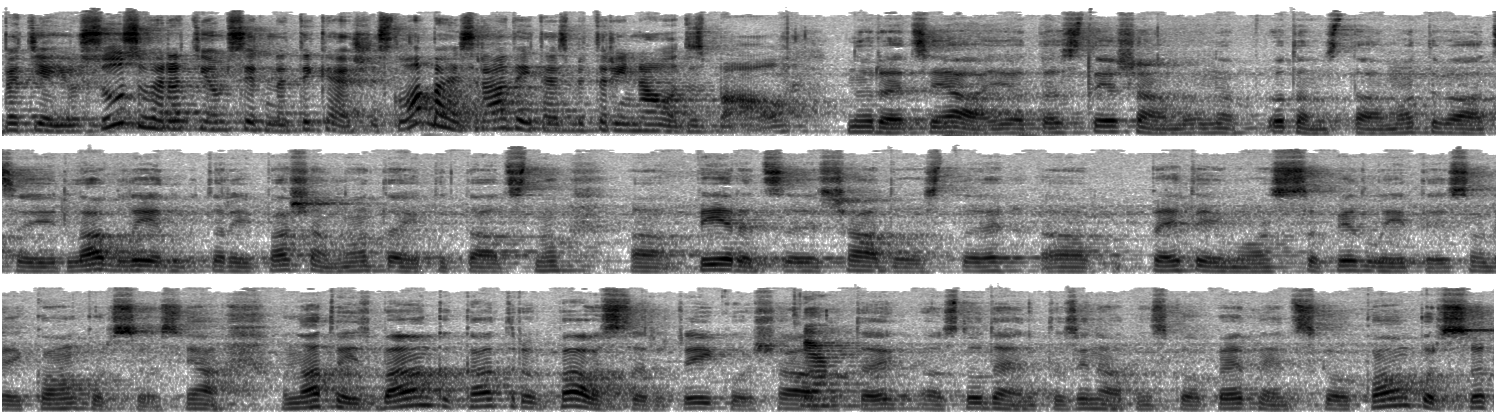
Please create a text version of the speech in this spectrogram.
Bet, ja jūs uzvarat, jums ir ne tikai šis labais rādītājs, bet arī naudas balva. Nu, redz, jā, jo tas tiešām, un, protams, tā motivācija ir laba lieta, bet arī pašam noteikti ir tāds nu, pieredze šādos te, pētījumos piedalīties un arī konkursos. Jā. Un Latvijas Banka katru pavasari rīko šādu te, studentu zinātnisko pētniecisko konkursu.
